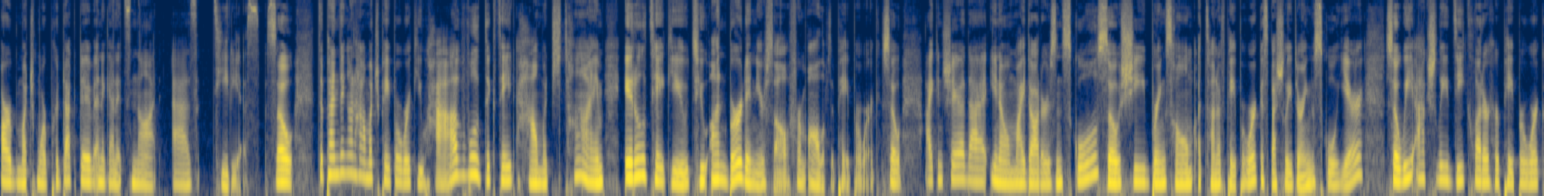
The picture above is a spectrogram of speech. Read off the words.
are much more productive. And again, it's not as tedious. So, depending on how much paperwork you have, will dictate how much time it'll take you to unburden yourself from all of the paperwork. So, I can share that, you know, my daughter's in school, so she brings home a ton of paperwork, especially during the school year. So, we actually declutter her paperwork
